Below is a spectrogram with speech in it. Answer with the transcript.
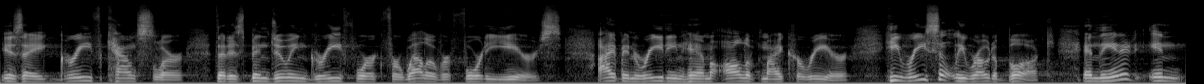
is a grief counselor that has been doing grief work for well over 40 years. I've been reading him all of my career. He recently wrote a book, and the, in,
